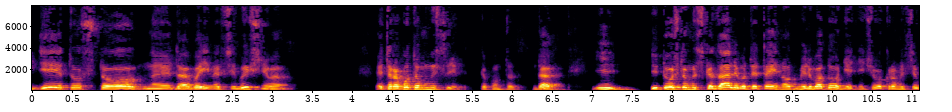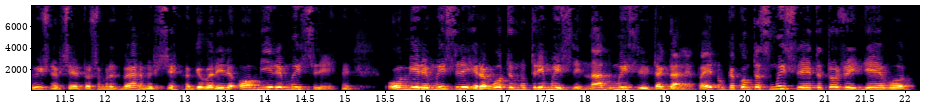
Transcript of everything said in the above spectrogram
идея, то, что э, да, во имя Всевышнего, это работа мысли каком-то, да, и и то, что мы сказали, вот это Инод Мельвадо, нет ничего кроме Всевышнего, все то, что мы разбирали, мы все говорили о мире мысли, о мире мысли и работы внутри мысли, над мыслью и так далее. Поэтому в каком-то смысле это тоже идея вот,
